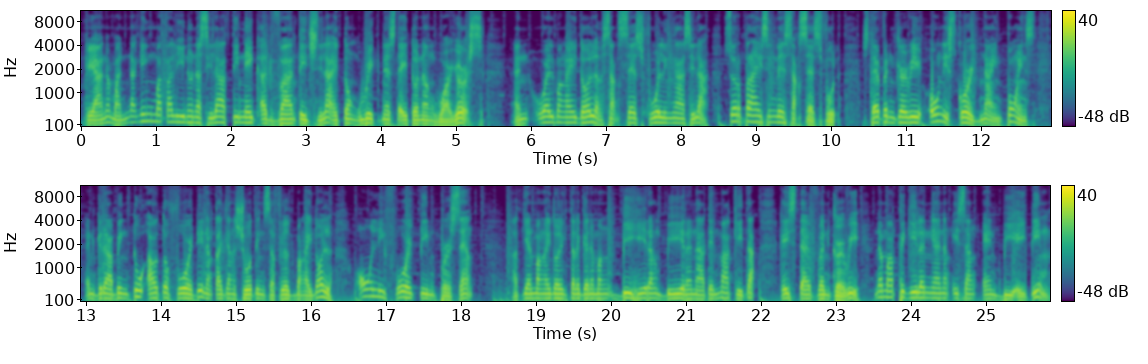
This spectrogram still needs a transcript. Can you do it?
kaya naman, naging matalino na sila, tinake advantage nila itong weakness na ito ng Warriors. And well mga idol, successful nga sila. Surprisingly successful. Stephen Curry only scored 9 points and grabbing 2 out of 4 din ang kanyang shooting sa field mga idol. Only 14%. At yan mga idol talaga namang bihirang-bihira natin makita kay Stephen Curry na mapigilan nga ng isang NBA team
